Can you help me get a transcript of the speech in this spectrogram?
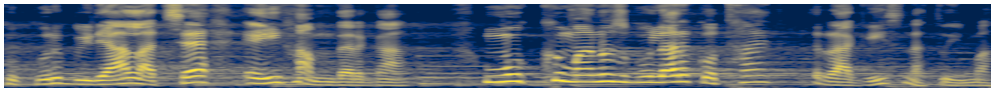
কুকুর বিড়াল আছে, এই হামদের গাঁ মুখ্য মানুষগুলার কোথায় রাগিস না তুই, মা।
